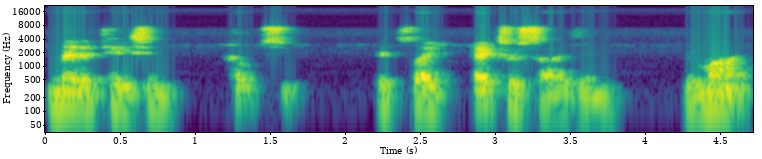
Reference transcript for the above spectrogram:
meditation helps you. It's like exercising your mind.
